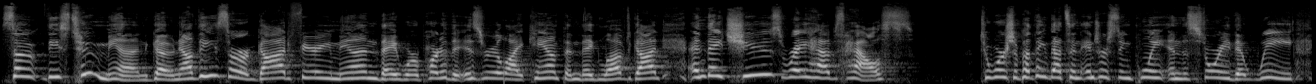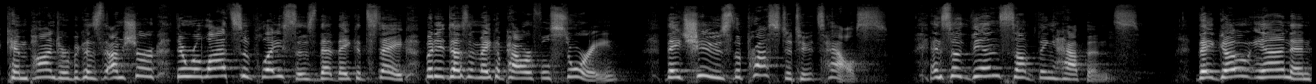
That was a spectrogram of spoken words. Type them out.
So these two men go. Now, these are God fearing men. They were part of the Israelite camp and they loved God. And they choose Rahab's house to worship. I think that's an interesting point in the story that we can ponder because I'm sure there were lots of places that they could stay, but it doesn't make a powerful story. They choose the prostitute's house. And so then something happens. They go in and,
